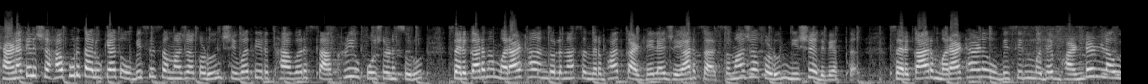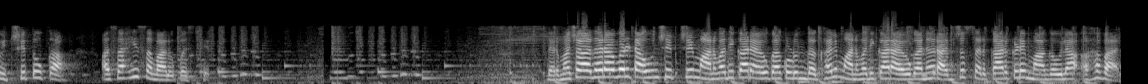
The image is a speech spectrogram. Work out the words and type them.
ठाण्यातील शहापूर तालुक्यात ओबीसी समाजाकडून शिवतीर्थावर साखळी उपोषण सुरू. सरकारनं मराठा आंदोलनासंदर्भात काढलेल्या जेआरचा समाजाकडून निषेध व्यक्त. सरकार मराठा आणि ओबीसींमध्ये भांडण लावू इच्छितो का? असाही सवाल उपस्थित. धर्माच्या आधारावर टाऊनशिपची मानवाधिकार आयोगाकडून दखल मानवाधिकार आयोगानं राज्य सरकारकडे मागवला अहवाल.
